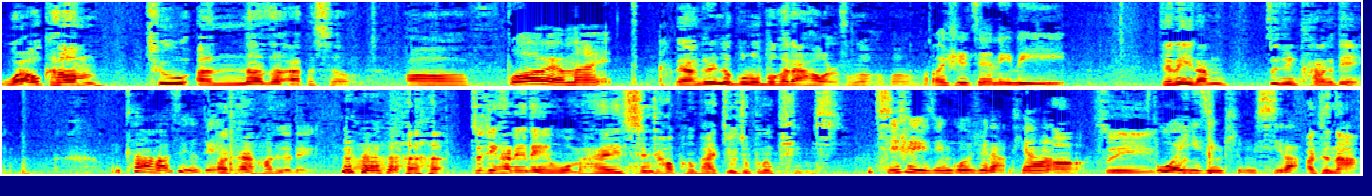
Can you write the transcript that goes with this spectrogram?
Welcome to another episode of Mind，两个人的公路博客。大家好，我是峰哥何峰。我是简丽丽。简丽，咱们最近看了个电影，你看了好几个电我影，看了好几个电影。啊 最近看这个电影，我们还心潮澎湃，久久不能平息其实已经过去两天了，啊，所以们我已经平息了。啊，真的、啊。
